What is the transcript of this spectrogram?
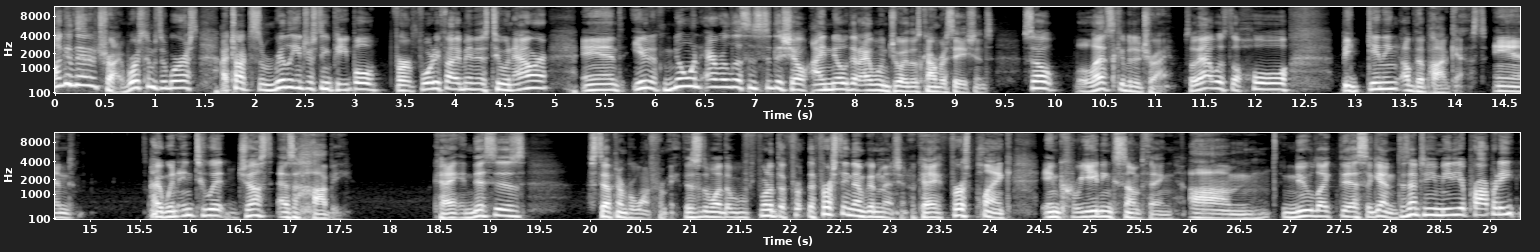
I'll give that a try. Worst comes to worst, I talked to some really interesting people for 45 minutes to an hour. And even if no one ever listens to the show, I know that I will enjoy those conversations. So let's give it a try. So that was the whole beginning of the podcast. And I went into it just as a hobby. Okay. And this is step number one for me. This is the one, the, one of the, the first thing that I'm going to mention. Okay. First plank in creating something um, new like this. Again, doesn't have to be media property,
